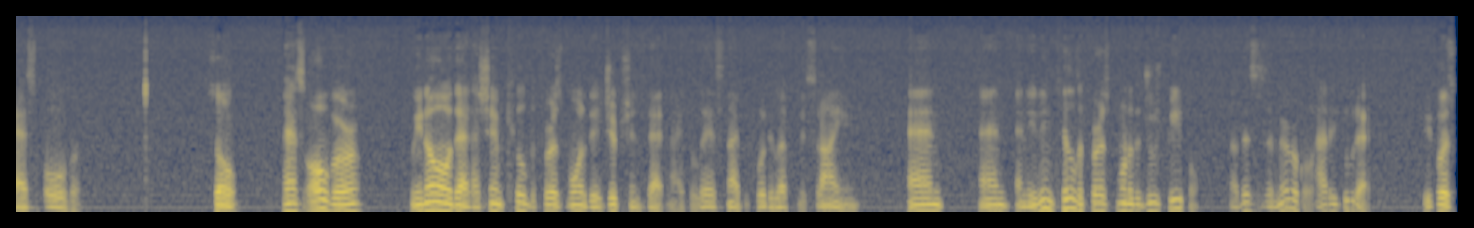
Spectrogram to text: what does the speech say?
Passover. So, pass over we know that Hashem killed the firstborn of the Egyptians that night, the last night before they left Mitzrayim, and and and he didn't kill the firstborn of the Jewish people. Now this is a miracle. How did he do that? Because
